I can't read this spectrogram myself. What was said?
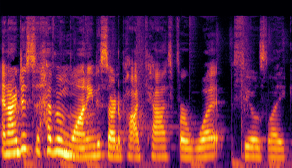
And I just have been wanting to start a podcast for what feels like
